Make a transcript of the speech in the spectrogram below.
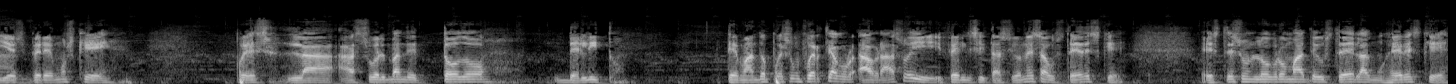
y esperemos que pues la asuelvan de todo delito. Te mando pues un fuerte abra- abrazo y felicitaciones a ustedes que este es un logro más de ustedes las mujeres que,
